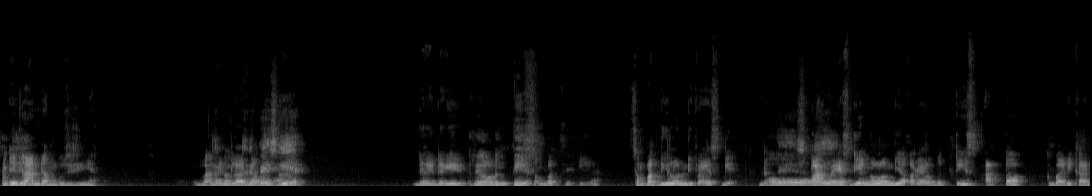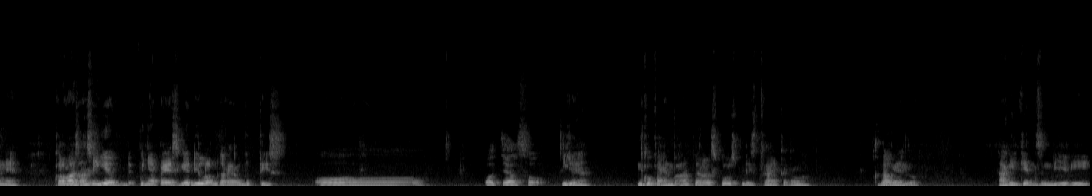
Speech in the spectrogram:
dia gelandang posisinya Gelandang. gelandang. Dari PSG ya? dari dari Real Betis dia sempat ya? iya sempat di loan di PSG Oh. setelah PSG ngelon dia ke Real Betis atau kebalikannya kalau nggak salah sih dia punya PSG di loan ke Real Betis Oh, Lo Celso. iya gue pengen banget Real Spurs beli striker loh Kenapa Keren. tuh? Harry Kane sendiri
